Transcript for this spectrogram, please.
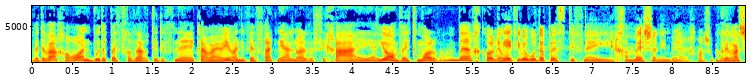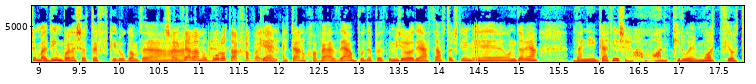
ודבר אחרון, בודפסט חזרתי לפני כמה ימים, אני ואפרת ניהלנו על זה שיחה אה, היום ואתמול, בערך כל יום. אני הייתי בבודפסט לפני חמש שנים בערך משהו כזה. ומה שמדהים, בוא נשתף כאילו גם זה... שהייתה לנו בול אותה חוויה. כן, הייתה לנו חוויה זהה, בודפסט, למי שלא יודע, סבתא שלי אה, הונגריה, ואני הגעתי לשם עם המון כאילו אמוציות,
